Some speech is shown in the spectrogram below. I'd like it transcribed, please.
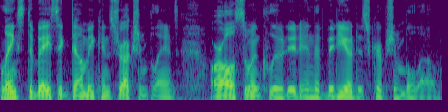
Links to basic dummy construction plans are also included in the video description below.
